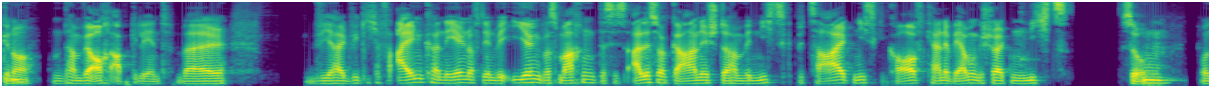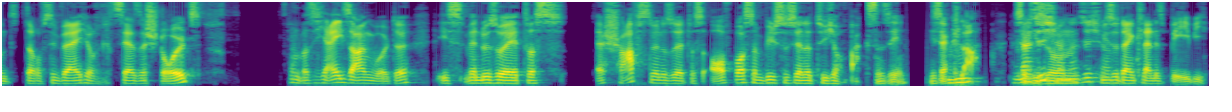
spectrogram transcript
genau. Mhm. Und haben wir auch abgelehnt, weil wir halt wirklich auf allen Kanälen, auf denen wir irgendwas machen, das ist alles organisch, da haben wir nichts bezahlt, nichts gekauft, keine Werbung geschalten, nichts. So. Mhm. Und darauf sind wir eigentlich auch sehr, sehr stolz. Und was ich eigentlich sagen wollte, ist, wenn du so etwas erschaffst, wenn du so etwas aufbaust, dann willst du es ja natürlich auch wachsen sehen. Ist ja mhm. klar. So wie, sicher, so ein, wie so dein kleines Baby.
